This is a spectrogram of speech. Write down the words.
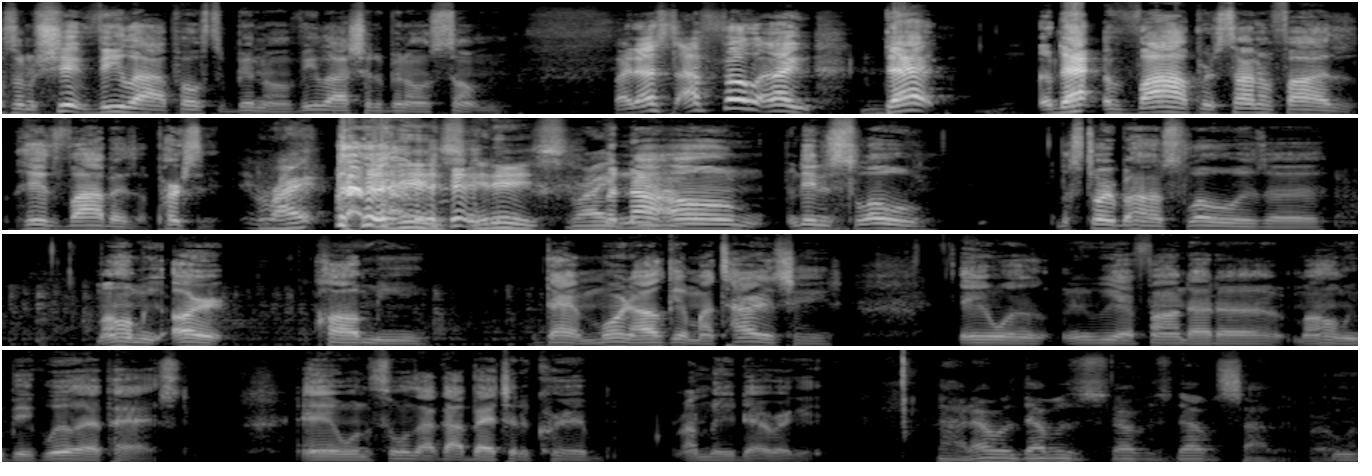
Some shit V Live supposed to been on. V Live should have been on something. Like that's. I felt like that. That vibe personifies his vibe as a person. Right? It is. It is. Right. But now, um, then slow. The story behind slow is uh, my homie Art called me that morning. I was getting my tires changed, and we had found out uh my homie Big Will had passed, and when as soon as I got back to the crib, I made that record. Nah, that was that was that was that was solid, bro.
